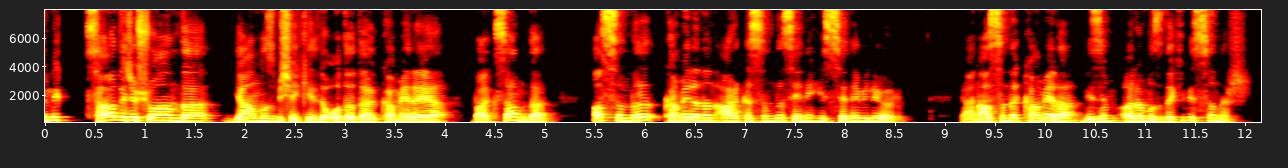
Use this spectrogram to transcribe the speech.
Şimdi sadece şu anda yalnız bir şekilde odada kameraya baksam da aslında kameranın arkasında seni hissedebiliyorum. Yani aslında kamera bizim aramızdaki bir sınır.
